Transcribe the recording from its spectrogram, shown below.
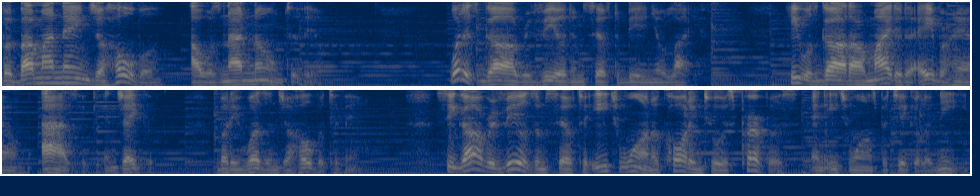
but by my name Jehovah I was not known to them. What has God revealed himself to be in your life? He was God Almighty to Abraham, Isaac, and Jacob, but he wasn't Jehovah to them. See, God reveals himself to each one according to his purpose and each one's particular need.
